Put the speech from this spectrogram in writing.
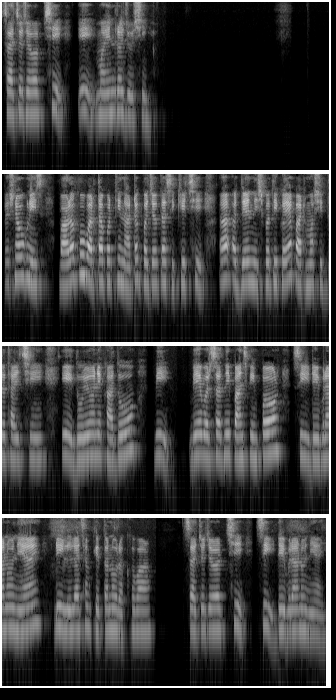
સાચો જવાબ છે એ મહેન્દ્ર જોશી. પ્રશ્ન ઓગણીસ. બાળકો વાર્તા પરથી નાટક ભજવતા શીખે છે. આ અધ્યયન નિષ્પત્તિ કયા પાઠમાં સિદ્ધ થાય છે? એ ધોયો અને ખાધો. બી, બે વરસાદની પાંચ પિંપળ. સી, ઢેબરાનો ન્યાય. ડી, લીલાછમ ખેતરનો રખવાળ. સાચો જવાબ છે. સી, ઢેબરાનો ન્યાય.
